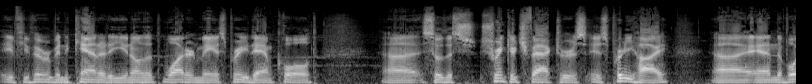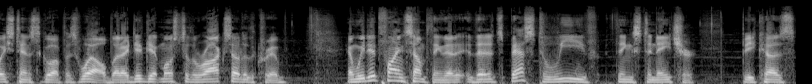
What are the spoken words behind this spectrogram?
if you've ever been to Canada, you know that the water in May is pretty damn cold. Uh, so the sh- shrinkage factor is, is pretty high, uh, and the voice tends to go up as well. But I did get most of the rocks out of the crib. And we did find something that, that it's best to leave things to nature because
